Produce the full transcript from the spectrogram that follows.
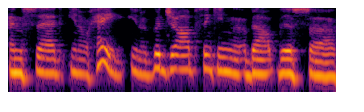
and said you know hey you know good job thinking about this uh,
